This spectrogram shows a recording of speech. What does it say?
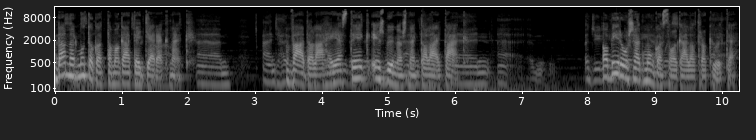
Dahmer mutogatta magát egy gyereknek. Vád alá helyezték, és bűnösnek találták. A bíróság munkaszolgálatra küldte.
